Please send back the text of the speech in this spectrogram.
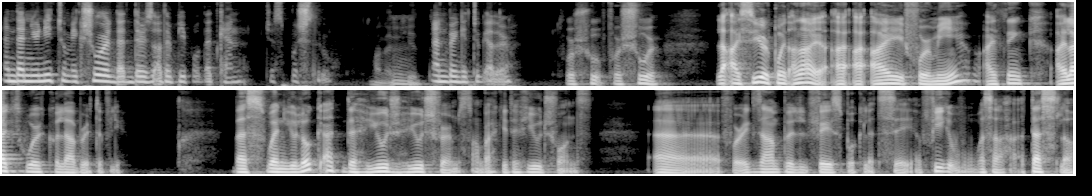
and then you need to make sure that there's other people that can just push through mm. and bring it together for sure for sure I see your point, and I, I, I, for me, I think I like to work collaboratively. But when you look at the huge, huge firms, I'm back at the huge ones, uh, for example Facebook let's say في مثلا تسلا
